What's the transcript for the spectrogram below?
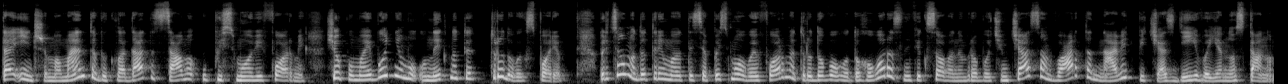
та інші моменти викладати саме у письмовій формі, щоб у майбутньому уникнути трудових спорів. При цьому дотримуватися письмової форми трудового договору з нефіксованим робочим часом варто навіть під час дії воєнного стану.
